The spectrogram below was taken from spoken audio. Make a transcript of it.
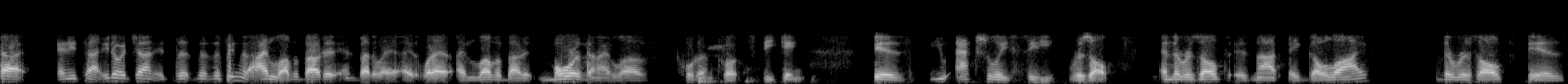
Uh, anytime. You know what, John? It, the, the the thing that I love about it, and by the way, I, what I, I love about it more than I love quote unquote speaking, is you actually see results, and the result is not a go live. The result is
